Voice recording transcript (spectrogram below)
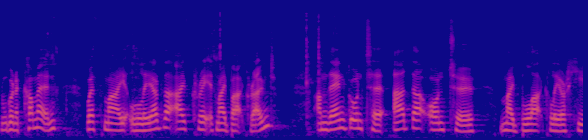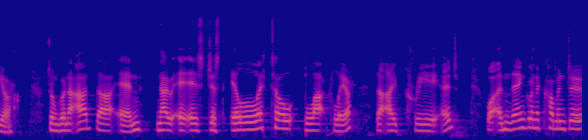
I'm going to come in with my layer that I've created my background. I'm then going to add that onto my black layer here. So I'm going to add that in. Now it is just a little black layer that I've created. What I'm then going to come and do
